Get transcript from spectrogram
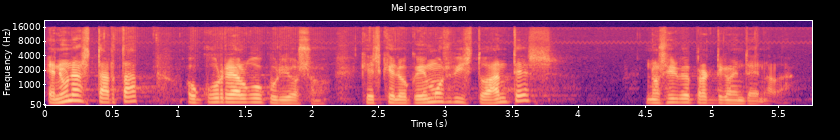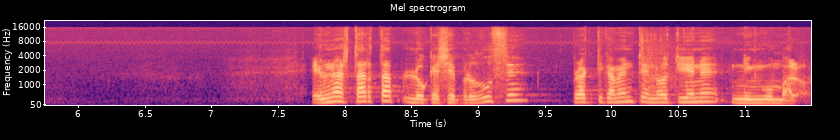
en una startup ocurre algo curioso, que es que lo que hemos visto antes no sirve prácticamente de nada. En una startup lo que se produce prácticamente no tiene ningún valor.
